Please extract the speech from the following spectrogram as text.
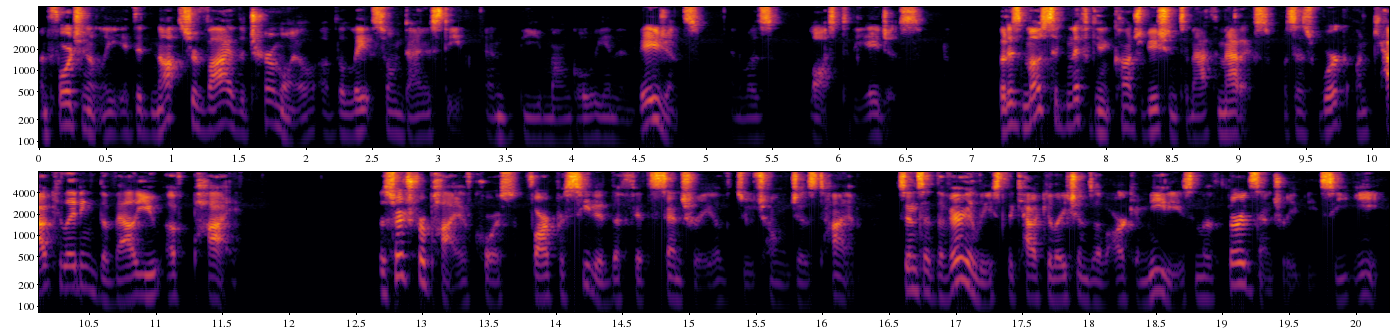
Unfortunately, it did not survive the turmoil of the late Song dynasty and the Mongolian invasions, and was lost to the ages. But his most significant contribution to mathematics was his work on calculating the value of pi. The search for pi, of course, far preceded the 5th century of Zhu Chongzhi's time, since at the very least the calculations of Archimedes in the 3rd century BCE.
